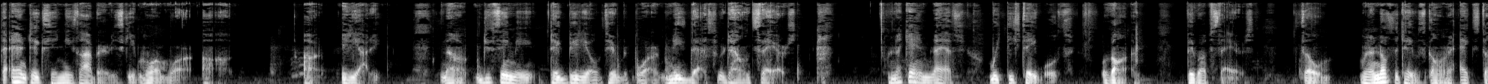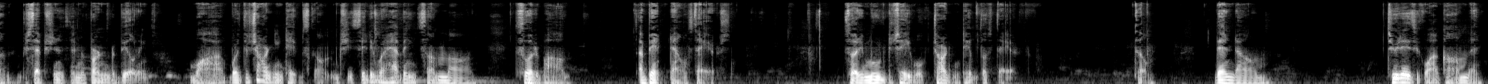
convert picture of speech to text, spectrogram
the antics in these libraries get more and more uh, uh, idiotic. Now, you've seen me take videos here before. These desks were downstairs. When I came last week, these tables were gone. They were upstairs. So, when I noticed the tables gone, I asked the receptionist in the front of the building, why were the charging tables gone? She said they were having some uh, sort of uh, event downstairs. So they moved the table, charging table upstairs. So then um two days ago I come and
